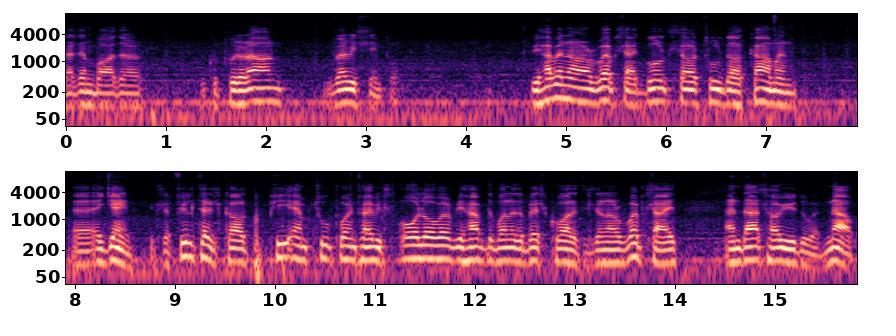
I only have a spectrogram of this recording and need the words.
Doesn't bother. You could put it on, very simple. We have on our website, goldstartool.com, and uh, again, it's a filter, it's called PM 2.5, it's all over, we have the one of the best qualities on our website, and that's how you do it. Now,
